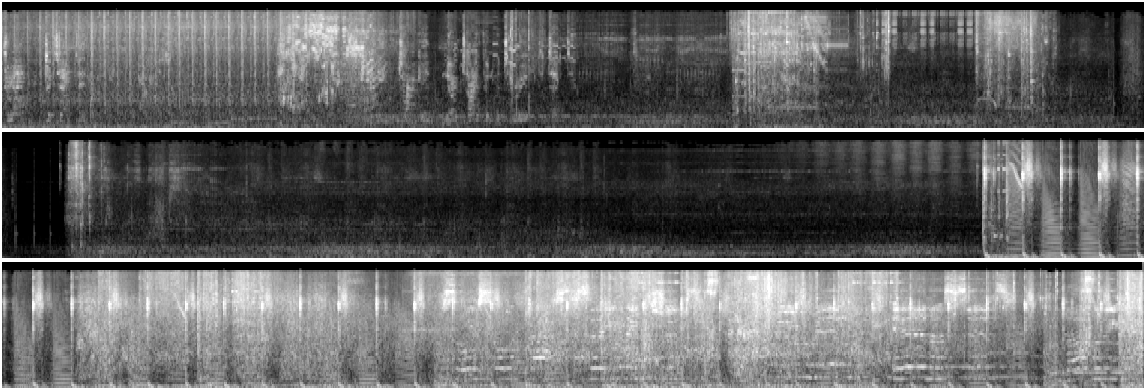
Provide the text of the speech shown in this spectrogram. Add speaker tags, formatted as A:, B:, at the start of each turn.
A: Threat detected. Target. No Typhon material detected. Charlie.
